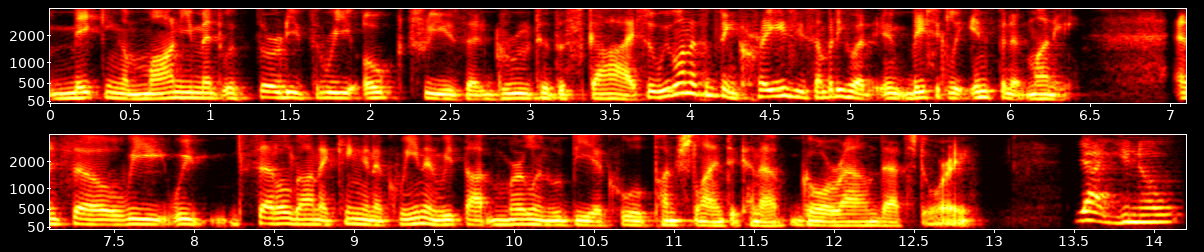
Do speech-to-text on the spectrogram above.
making a monument with 33 oak trees that grew to the sky. So we wanted something crazy, somebody who had basically infinite money. And so we we settled on a king and a queen, and we thought Merlin would be a cool punchline to kind of go around that story. Yeah, you know,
